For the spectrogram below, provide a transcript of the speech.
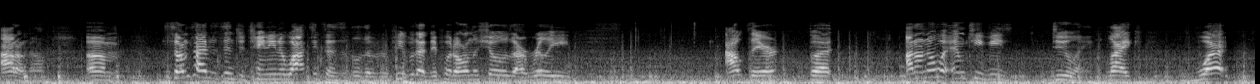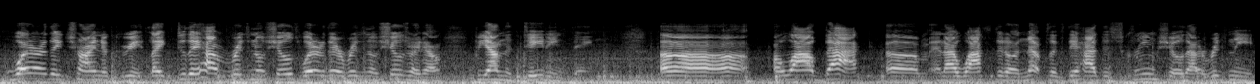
I don't know. Um, sometimes it's entertaining to watch it because the, the people that they put on the shows are really out there. But I don't know what MTV's doing. Like, what what are they trying to create? Like, do they have original shows? What are their original shows right now beyond the dating thing? Uh, a while back, um, and I watched it on Netflix. They had this Scream show that originally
